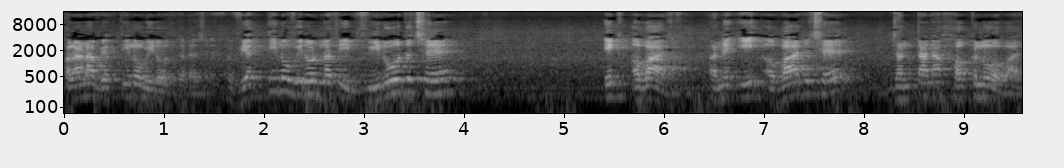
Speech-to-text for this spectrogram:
ફલાણા વ્યક્તિનો વિરોધ કરે છે. વ્યક્તિનો વિરોધ નથી. વિરોધ છે એક અવાજ અને એ અવાજ છે જનતાના હકનો અવાજ.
